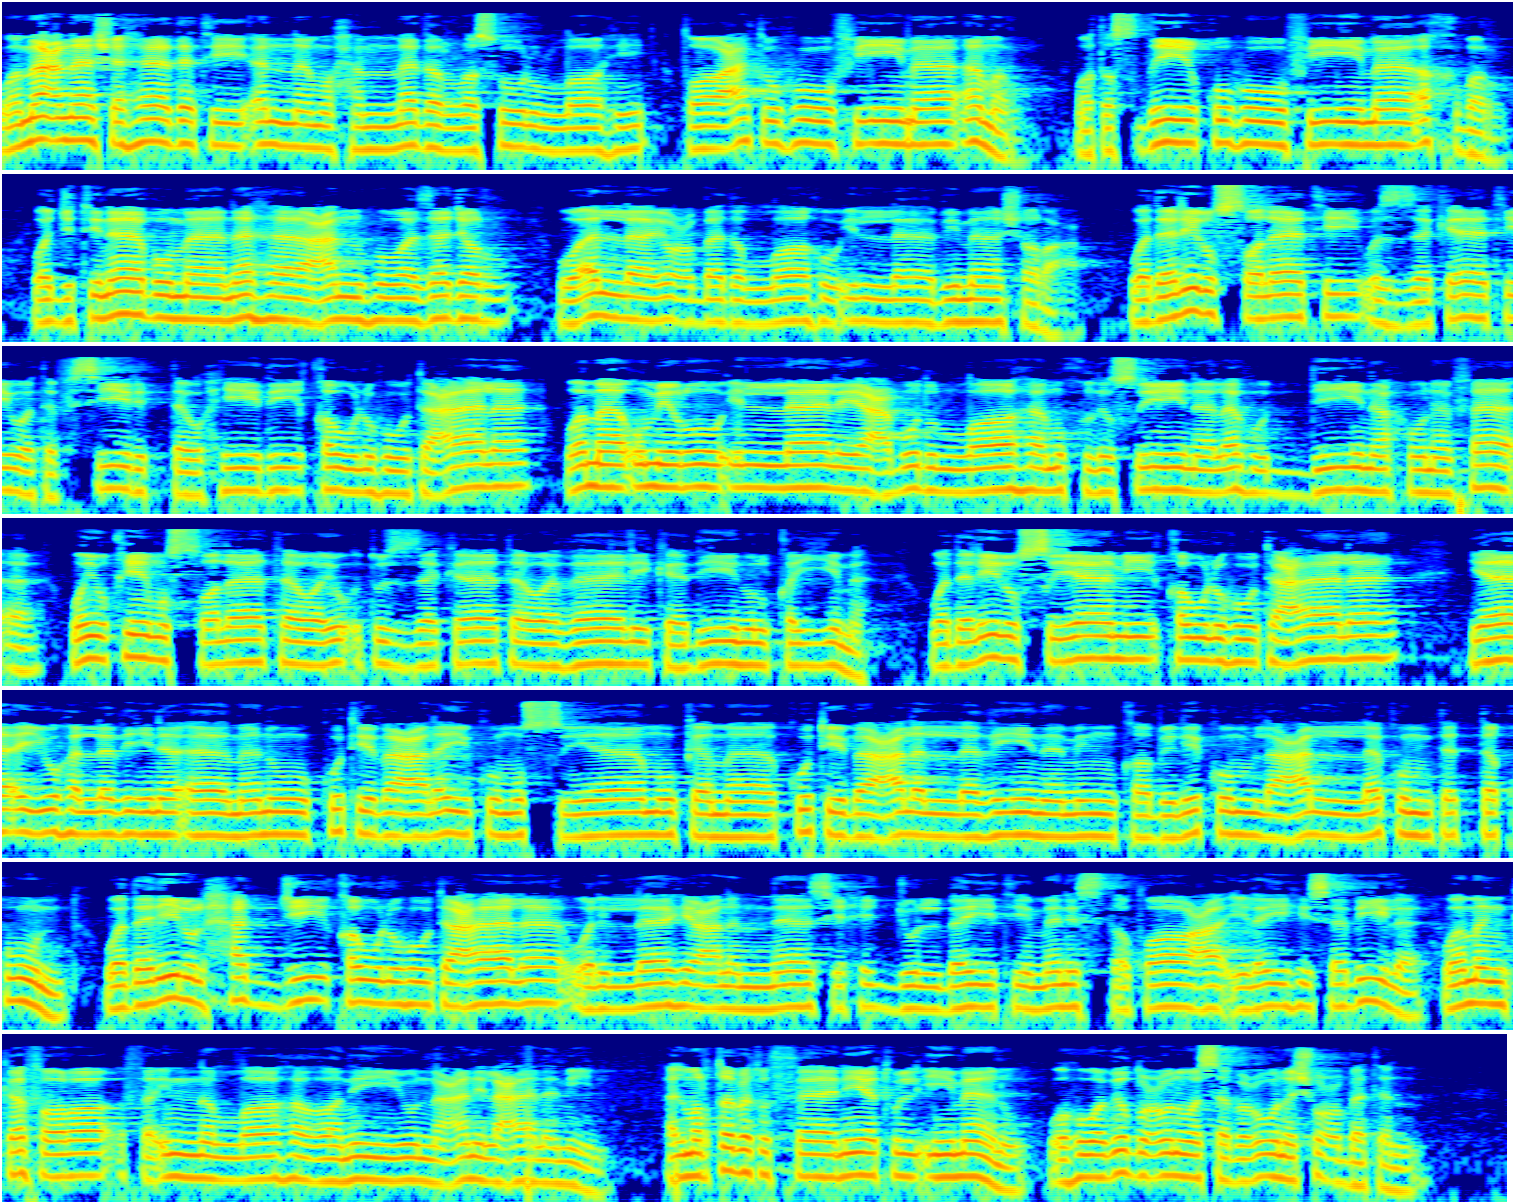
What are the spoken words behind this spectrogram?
ومعنى شهادة أن محمدا رسول الله طاعته فيما أمر وتصديقه فيما أخبر واجتناب ما نهى عنه وزجر. وألا يعبد الله إلا بما شرع. ودليل الصلاة والزكاة وتفسير التوحيد قوله تعالى وما امروا الا ليعبدوا الله مخلصين له الدين حنفاء ويقيموا الصلاة ويؤتوا الزكاة وذلك دين القيمة. ودليل الصيام قوله تعالى يا أيها الذين آمنوا كتب عليكم الصيام كما كتب على الذين من قبلكم لعلكم تتقون. ودليل الحج قوله تعالى ولله على الناس حج البيت من استطاع إليه سبيلا ومن كفر فإن الله غني عن العالمين. المرتبة الثانية الإيمان وهو بضع وسبعون شعبة.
